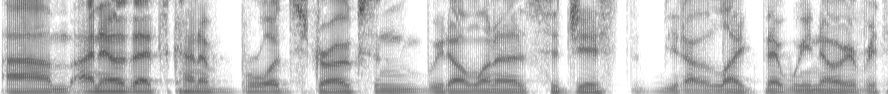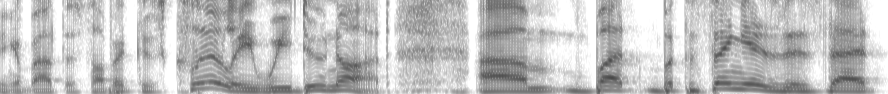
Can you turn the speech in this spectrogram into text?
Um, I know that's kind of broad strokes, and we don't want to suggest, you know, like that we know everything about this topic because clearly we do not. Um, but but the thing is, is that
